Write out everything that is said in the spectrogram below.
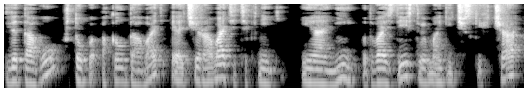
Для того, чтобы околдовать и очаровать эти книги, и они под воздействием магических чар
